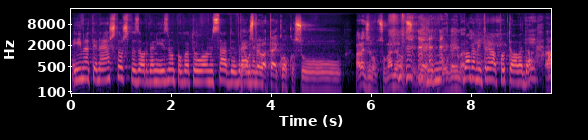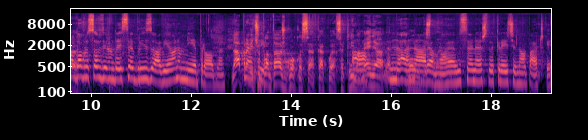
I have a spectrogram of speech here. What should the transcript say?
imate nešto što za organizmom, pogotovo u ovom sad Ne vremenu... uspeva taj kokos u Aranđelovcu, Mladenovcu, gdje, gdje ga ima? Boga mi treba putova do... Ali dobro, s obzirom da je sve blizu avionom, nije problem. Napravit ću Znači, plantažu kokosa, kako se klima menja. Na, mogli bismo. naravno, sve nešto kreće na opačke.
